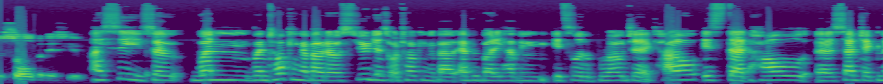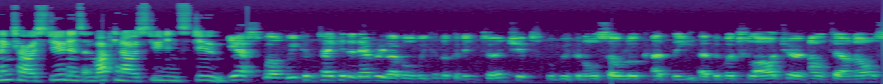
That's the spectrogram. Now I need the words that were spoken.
to solve an issue. I see. So when when talking about our students or talking about everybody having its little project, how is that whole uh, subject linked to our students, and what can our students do? Yes, well, we can take it at every level. We can look at internships, but we can also look at the at the much larger alternance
